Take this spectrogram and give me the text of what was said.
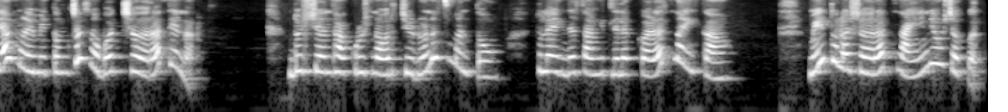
त्यामुळे मी तुमच्यासोबत शहरात येणार. दुष्यंत हा कृष्णावर चिडूनच म्हणतो तुला एकदा सांगितलेलं कळत नाही का? मी तुला शहरात नाही नेऊ शकत.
